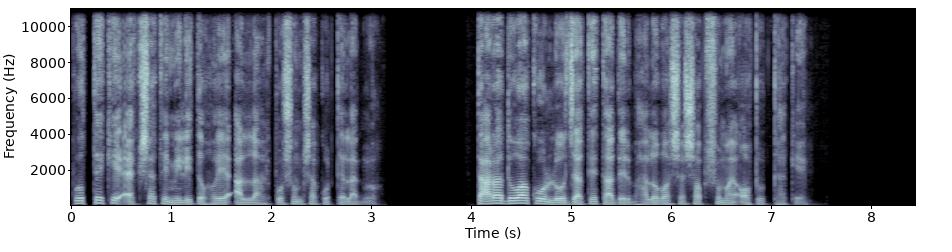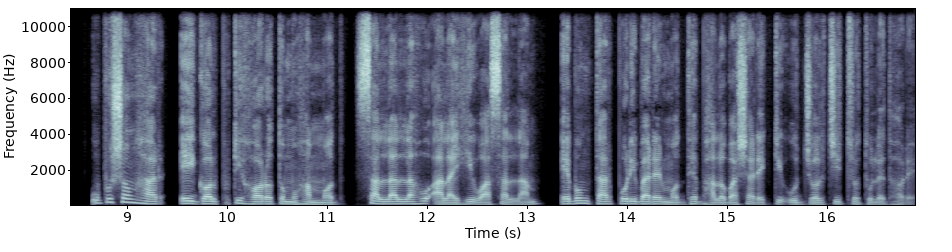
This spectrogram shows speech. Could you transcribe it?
প্রত্যেকে একসাথে মিলিত হয়ে আল্লাহর প্রশংসা করতে লাগল। তারা দোয়া করল যাতে তাদের ভালোবাসা সবসময় অটুট থাকে। উপসংহার, এই গল্পটি হরত মুহাম্মদ সাল্লাল্লাহু আলাইহি ওয়াসাল্লাম এবং তার পরিবারের মধ্যে ভালোবাসার একটি উজ্জ্বল চিত্র তুলে ধরে।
